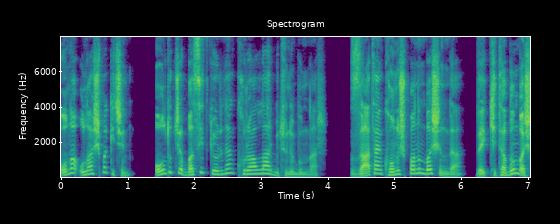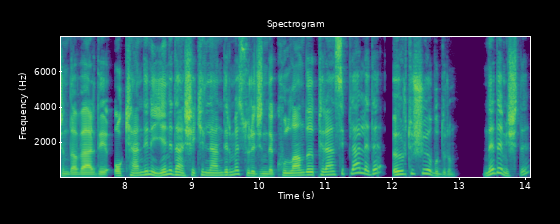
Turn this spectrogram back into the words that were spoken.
ona ulaşmak için oldukça basit görünen kurallar bütünü bunlar. Zaten konuşmanın başında ve kitabın başında verdiği o kendini yeniden şekillendirme sürecinde kullandığı prensiplerle de örtüşüyor bu durum. Ne demişti?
